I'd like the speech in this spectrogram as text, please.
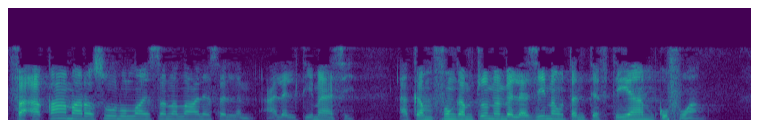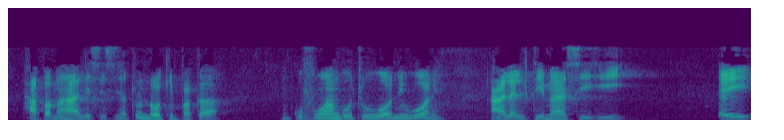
Faaqama rasulullah sallallahu alaihi wasallam ala iltimasi akamfunga mtume ambaye lazima utanitafutia mkufu wangu. Hapa mahali sisi hatuondoki mpaka mkufu wangu tuone uone ala iltimasihi ay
